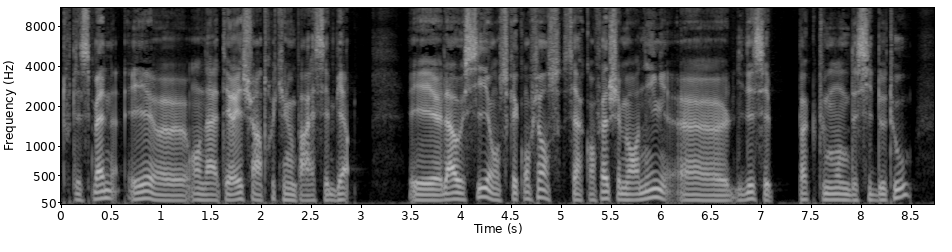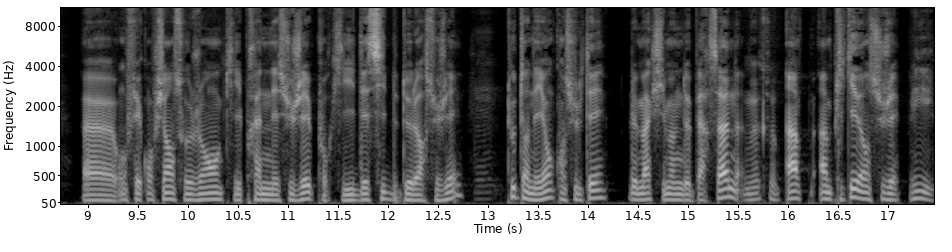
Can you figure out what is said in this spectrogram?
toutes les semaines et euh, on a atterri sur un truc qui nous paraissait bien. Et là aussi, on se fait confiance. C'est-à-dire qu'en fait, chez Morning, euh, l'idée, c'est pas que tout le monde décide de tout. on fait confiance aux gens qui prennent les sujets pour qu'ils décident de leur sujet, tout en ayant consulté le maximum de personnes impliquées dans le sujet. Si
